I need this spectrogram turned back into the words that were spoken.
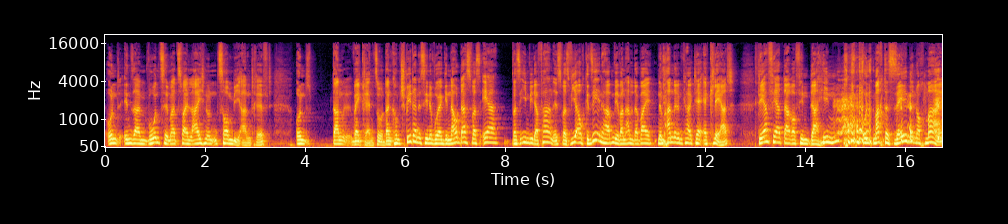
und in seinem Wohnzimmer zwei Leichen und einen Zombie antrifft und dann wegrennt. So, dann kommt später eine Szene, wo er genau das, was er, was ihm widerfahren ist, was wir auch gesehen haben, wir waren alle dabei, einem anderen Charakter erklärt. Der fährt daraufhin dahin und macht dasselbe nochmal.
